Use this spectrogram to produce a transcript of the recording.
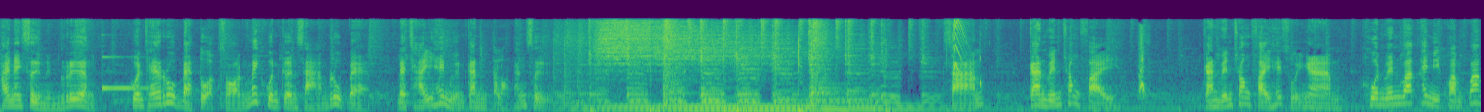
ภายในสื่อหนึ่งเรื่อง ควรใช้รูปแบบตัวอักษรไม่ควรเกิน 3 รูปแบบ และใช้ให้เหมือนกันตลอดทั้งสื่อ 3. การเว้นช่องไฟ การเว้นช่องไฟให้สวยงาม ควรเว้นวรรคให้มีความกว้าง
